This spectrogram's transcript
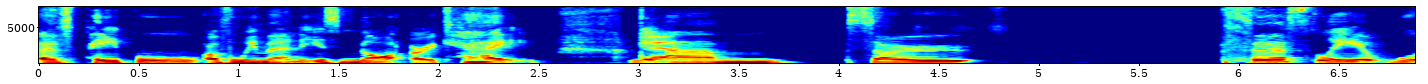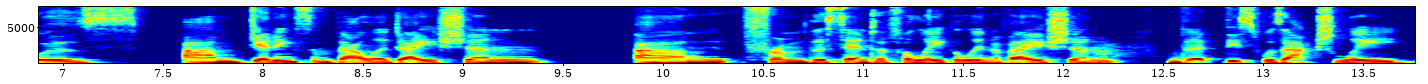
of people, of women, is not okay. Yeah. Um, so, firstly, it was um, getting some validation um, from the Centre for Legal Innovation that this was actually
